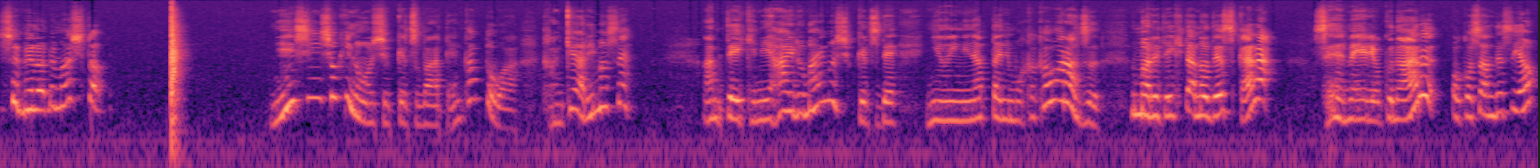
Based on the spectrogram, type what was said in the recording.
責められました妊娠初期の出血は転換とは関係ありません安定期に入る前の出血で入院になったにもかかわらず生まれてきたのですから生命力のあるお子さんですよ。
